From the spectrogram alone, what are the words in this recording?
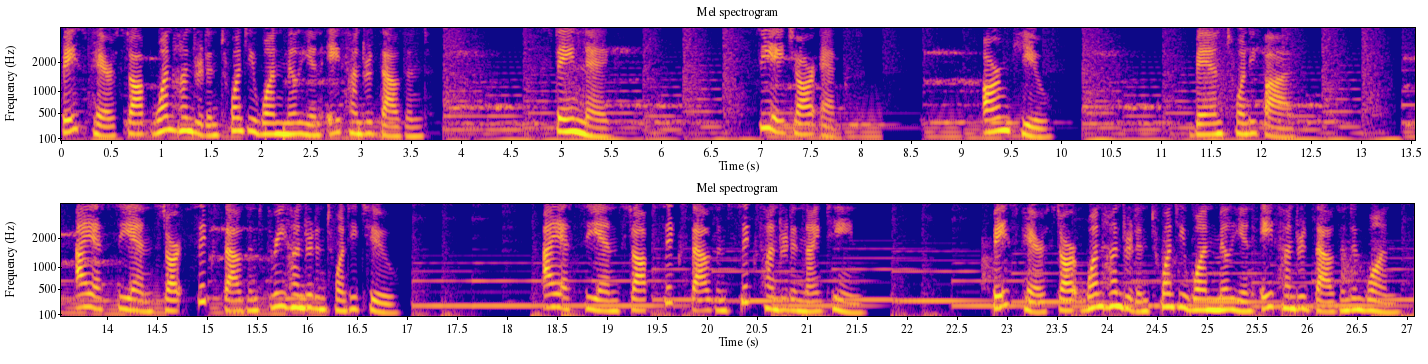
Base pair stop 121,800,000. Stain neg. CHRX. Arm Q. Band 25. ISCN start 6322. ISCN stop 6619. Base pair start 121,800,001.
